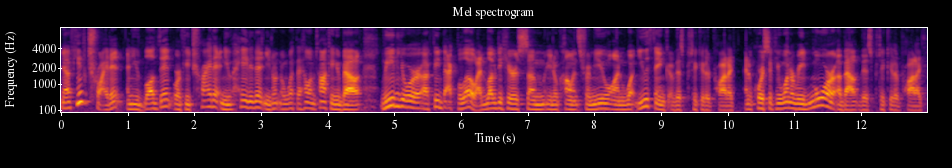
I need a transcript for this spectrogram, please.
Now, if you've tried it and you loved it, or if you tried it and you hated it and you don't know what the hell I'm talking about, leave your uh, feedback below. I'd love to hear some you know, comments from you on what you think of this particular product. And of course, if you want to read more about this particular product,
